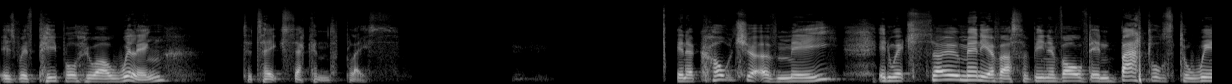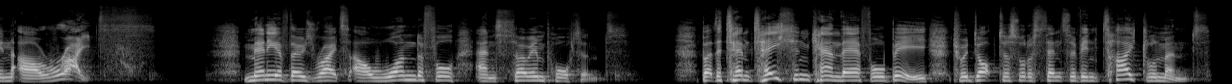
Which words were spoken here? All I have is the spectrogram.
is with people who are willing to take second place. In a culture of me, in which so many of us have been involved in battles to win our rights, many of those rights are wonderful and so important. But the temptation can therefore be to adopt a sort of sense of entitlement.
